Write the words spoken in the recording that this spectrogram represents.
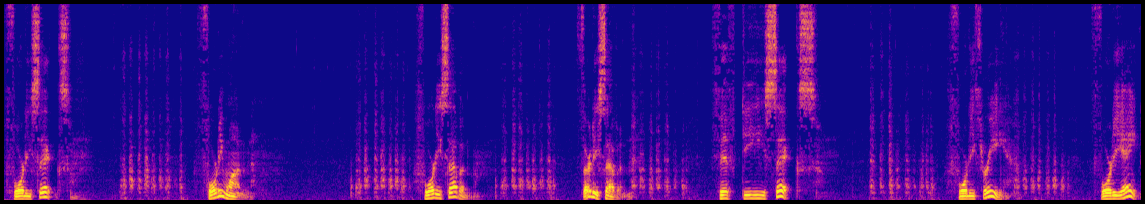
46, 41, 47, 37, 56, 43, 48,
